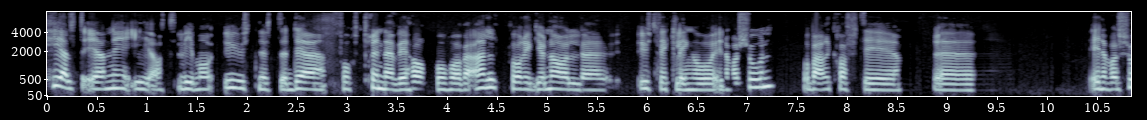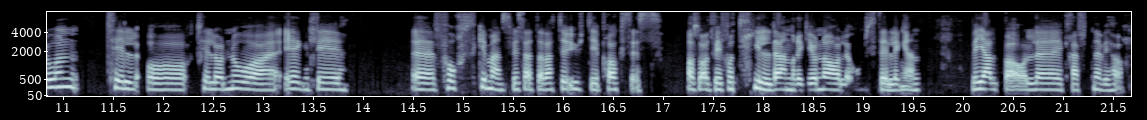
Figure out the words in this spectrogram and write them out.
Helt enig i at vi må utnytte det fortrinnet vi har på HVL, på regional eh, utvikling og innovasjon, og bærekraftig eh, innovasjon, til å, til å, nå egentlig eh, forske mens vi setter dette ut i praksis. Altså at vi får til den regionale omstillingen ved hjelp av alle kreftene vi har.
